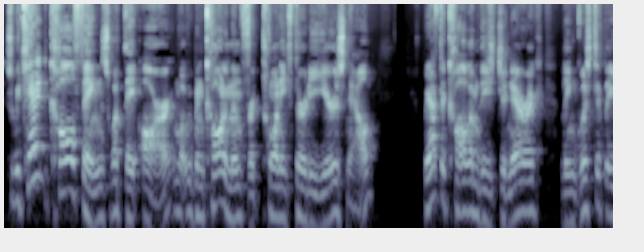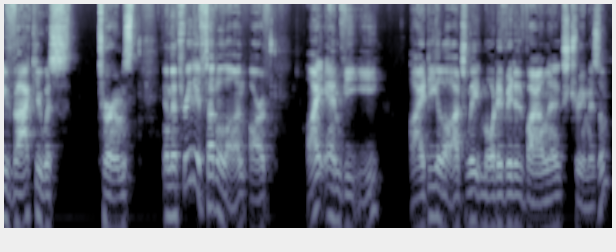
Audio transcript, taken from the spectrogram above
So we can't call things what they are and what we've been calling them for 20, 30 years now we have to call them these generic, linguistically vacuous terms. And the three they've settled on are IMVE, ideologically motivated violent extremism,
